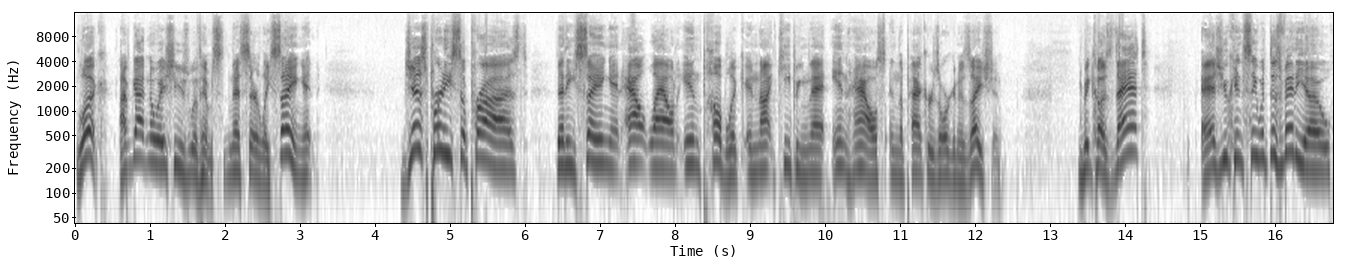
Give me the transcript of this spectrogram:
Look, I've got no issues with him necessarily saying it. Just pretty surprised that he's saying it out loud in public and not keeping that in house in the Packers organization. Because that, as you can see with this video,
